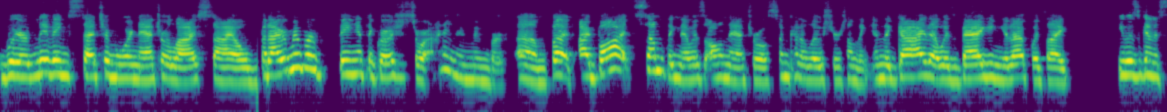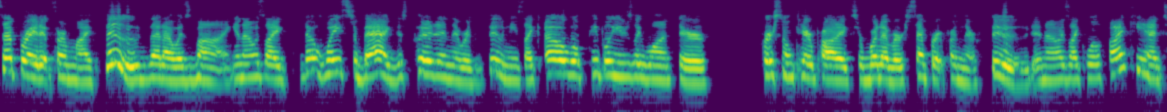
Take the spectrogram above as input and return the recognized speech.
we're living such a more natural lifestyle. But I remember being at the grocery store. I don't even remember. Um, but I bought something that was all natural, some kind of lotion or something. And the guy that was bagging it up was like, he was going to separate it from my food that I was buying. And I was like, don't waste a bag, just put it in there with the food. And he's like, oh, well, people usually want their personal care products or whatever separate from their food. And I was like, well, if I can't,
